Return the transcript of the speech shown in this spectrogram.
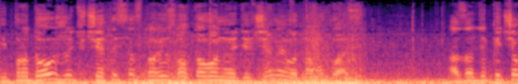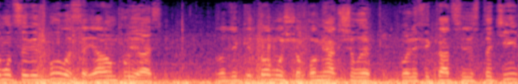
і продовжують вчитися з тою зґвалтованою дівчиною в одному класі. А завдяки чому це відбулося, я вам поясню. Завдяки тому, що пом'якшили кваліфікацію статті е,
